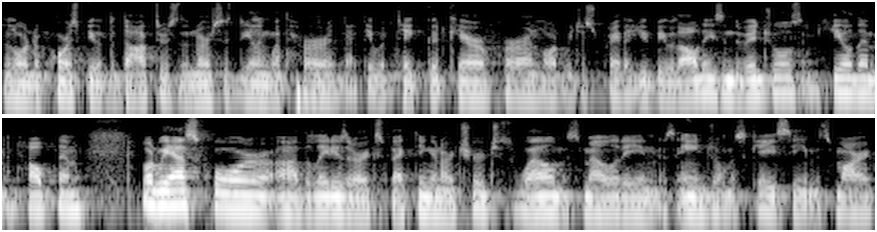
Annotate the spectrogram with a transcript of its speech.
and Lord, of course, be with the doctors, the nurses dealing with her, that they would take good care of her. And Lord, we just pray that you'd be with all these individuals and heal them and help them. Lord, we ask for uh, the ladies that are expecting in our church as well Miss Melody and Miss Angel, Miss Casey, Miss Marge,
